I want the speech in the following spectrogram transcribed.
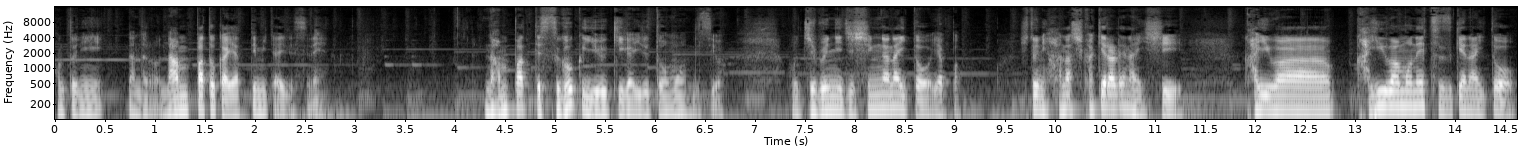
本当になんだろうナンパとかやってみたいですね。ナンパってすごく勇気がいると思うんですよ自分に自信がないとやっぱ人に話しかけられないし会話会話もね続けないと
